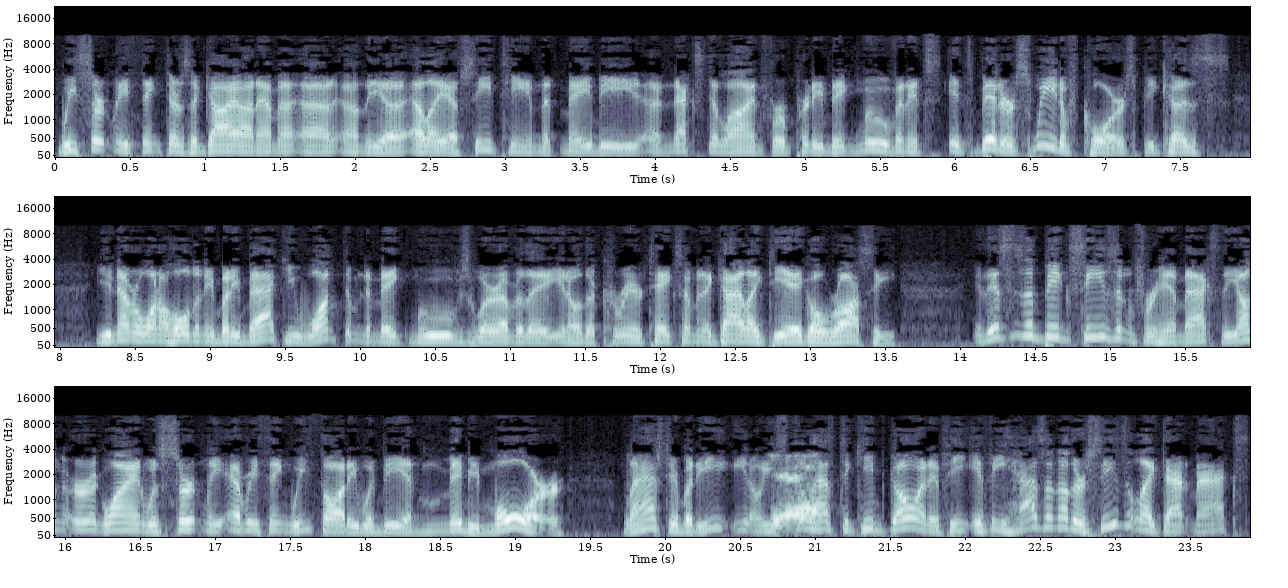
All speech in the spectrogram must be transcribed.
We certainly think there's a guy on M- uh, on the uh, LAFC team that may be uh, next in line for a pretty big move, and it's it's bittersweet, of course, because you never want to hold anybody back. You want them to make moves wherever they you know their career takes them. And a guy like Diego Rossi, this is a big season for him, Max. The young Uruguayan was certainly everything we thought he would be, and maybe more last year. But he, you know, he Yeah. still has to keep going. If he if he has another season like that, Max,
